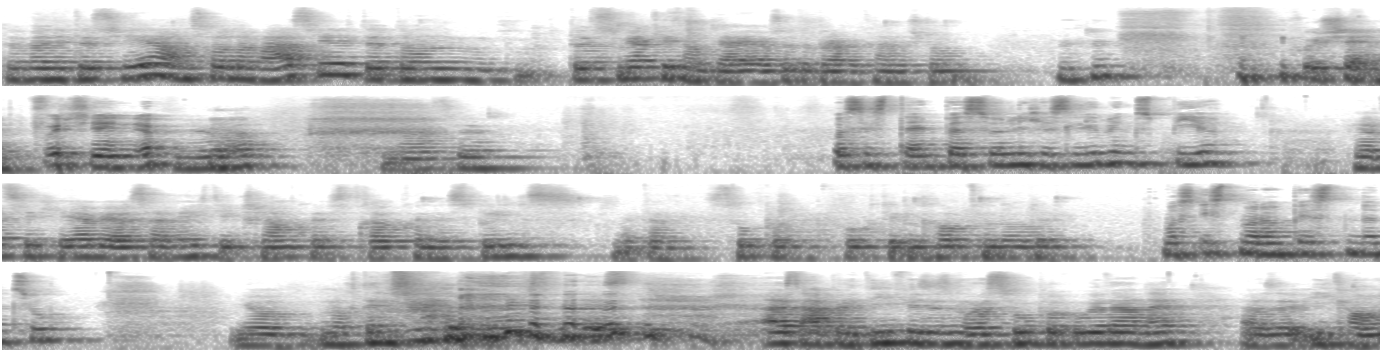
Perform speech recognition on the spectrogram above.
Da, wenn ich das her und so, dann weiß ich, dann, das merke ich dann gleich, also da brauche ich keine Stunde. Mhm. Voll schön. Voll schön, ja. ja. ja. Was ist dein persönliches Lieblingsbier? Herzlich herbe, also ein richtig schlankes, trockenes Pilz mit einer super fruchtigen Kopfnode. Was isst man am besten dazu? Ja, nachdem es als Aperitif ist es mal super gut auch, ne? Also ich kann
